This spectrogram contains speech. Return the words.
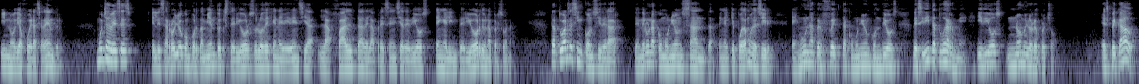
y no de afuera hacia adentro. Muchas veces el desarrollo o comportamiento exterior solo deja en evidencia la falta de la presencia de Dios en el interior de una persona. Tatuarse sin considerar, tener una comunión santa en el que podamos decir, en una perfecta comunión con Dios, decidí tatuarme y Dios no me lo reprochó. Es pecado.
